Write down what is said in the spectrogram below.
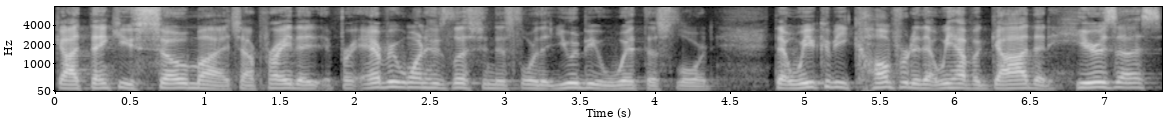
God, thank you so much. I pray that for everyone who's listening to this, Lord, that you would be with us, Lord, that we could be comforted that we have a God that hears us,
